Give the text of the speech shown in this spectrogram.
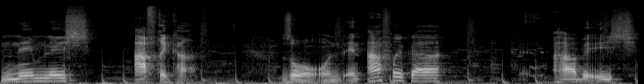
nämlich Afrika. So, und in Afrika habe ich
